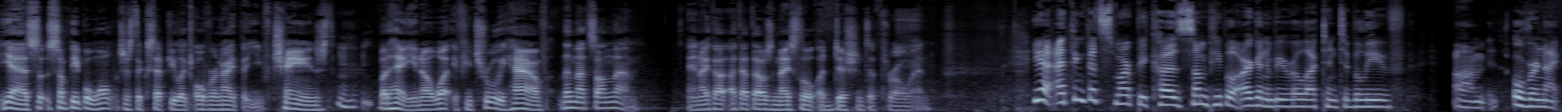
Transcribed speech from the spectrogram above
yeah, so, some people won't just accept you like overnight that you've changed. But hey, you know what? If you truly have, then that's on them. And I thought I thought that was a nice little addition to throw in. Yeah, I think that's smart because some people are going to be reluctant to believe um, overnight.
